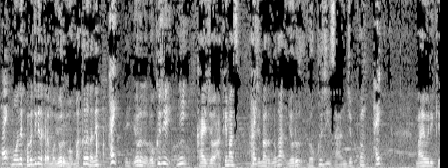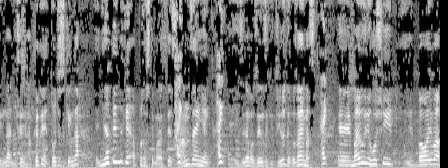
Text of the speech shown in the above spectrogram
はいもうね、この時期だからもう夜も真っ暗だね。はい。夜の6時に会場を開けます。はい始まるのが夜6時30分。はい。前売り券が2800円、当日券がえー200円だけアップさせてもらってはい3000円。はいえーいずれも全席自由でございます。はいえー前売り欲しい場合は、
